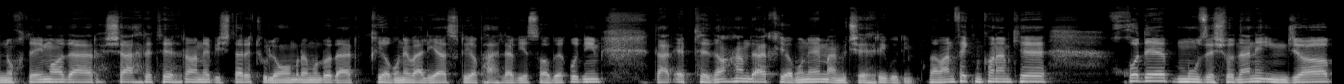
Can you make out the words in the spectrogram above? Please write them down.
نقطه ما در شهر تهران بیشتر طول عمرمون رو در خیابون ولیعصر یا پهلوی سابق بودیم. در ابتدا هم در خیابون منوچهری بودیم. و من فکر می‌کنم که خود موزه شدن اینجا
